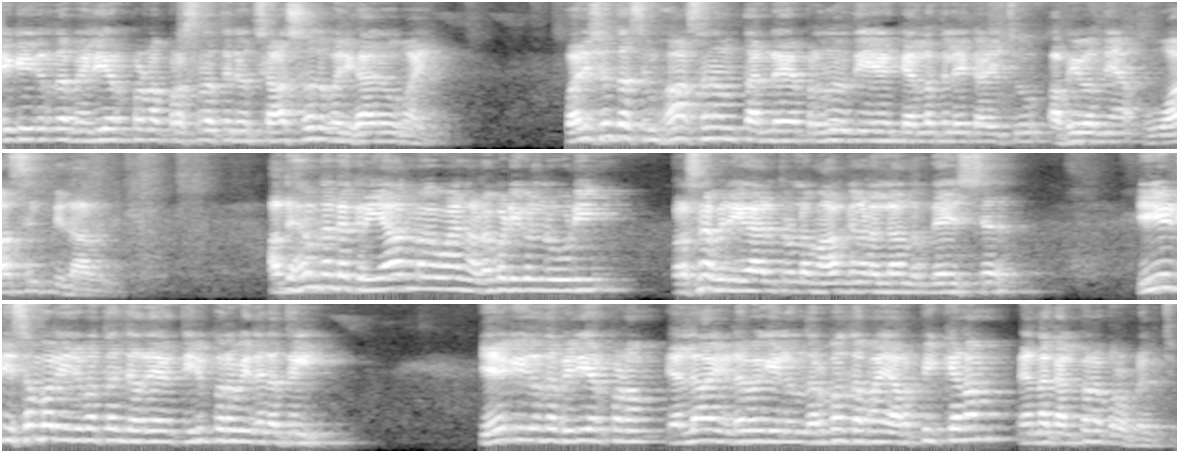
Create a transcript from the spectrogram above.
ഏകീകൃത ബലിയർപ്പണ പ്രശ്നത്തിന് ശാശ്വത പരിഹാരവുമായി പരിശുദ്ധ സിംഹാസനം തന്റെ പ്രതിനിധിയെ കേരളത്തിലേക്ക് അയച്ചു അഭിവന്യ വാസിൽ പിതാവിന്. അദ്ദേഹം തന്റെ ക്രിയാത്മകമായ നടപടികളിലൂടെ പ്രശ്നപരിഹാരത്തിനുള്ള മാർഗങ്ങളെല്ലാം നിർദ്ദേശിച്ച് ഈ ഡിസംബർ ഇരുപത്തഞ്ചത് തിരുപ്പിറവി ദിനത്തിൽ ഏകീകൃത ബലിയർപ്പണം എല്ലാ ഇടവകയിലും നിർബന്ധമായി അർപ്പിക്കണം എന്ന കൽപ്പന പുറപ്പെടുവിച്ചു.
